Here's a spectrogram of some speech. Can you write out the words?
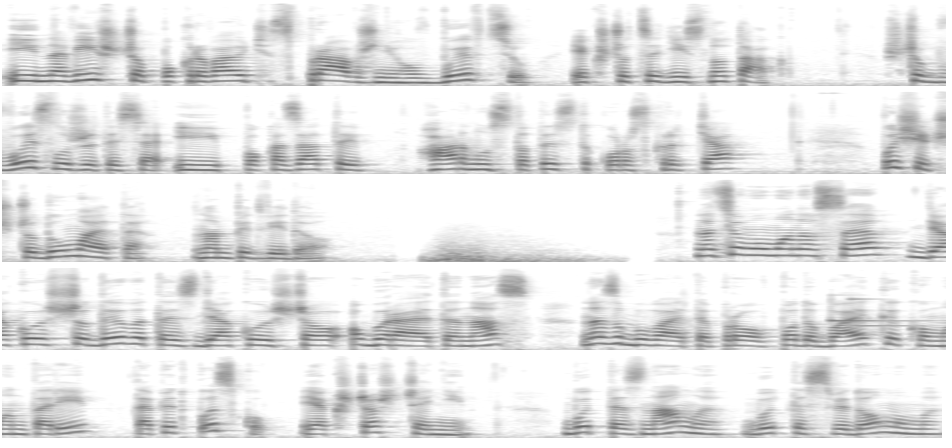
І навіщо покривають справжнього вбивцю, якщо це дійсно так? Щоб вислужитися і показати гарну статистику розкриття? Пишіть, що думаєте, нам під відео. На цьому в мене все. Дякую, що дивитесь. Дякую, що обираєте нас. Не забувайте про вподобайки, коментарі та підписку, якщо ще ні. Будьте з нами, будьте свідомими.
